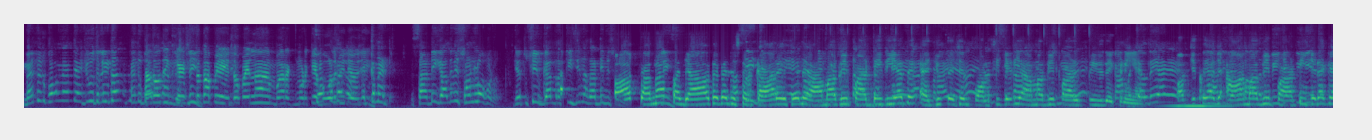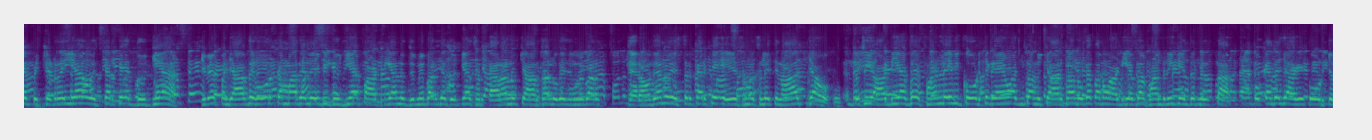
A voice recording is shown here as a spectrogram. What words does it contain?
ਮੈਨੂੰ ਬੋਲਣ ਦਿਓ ਯੂਥ ਲੀਡਰ ਮੈਨੂੰ ਸਰ ਉਹਦੀ ਕਿਸ਼ਤ ਤਾਂ ਭੇਜ ਦਿਓ ਪਹਿਲਾਂ ਮੁੜ ਕੇ ਬੋਲ ਵੀ ਲਿਓ ਜੀ। ਇੱਕ ਮਿੰਟ ਸਾਡੀ ਗੱਲ ਵੀ ਸੁਣ ਲਓ ਹੁਣ। ਜੇ ਤੁਸੀਂ ਗੱਲ ਰੱਖੀ ਸੀ ਨਾ ਸਾਡੀ ਵੀ ਸੁਣੋ ਆਪ ਕਹਿੰਦਾ. ਪੰਜਾਬ ਦੇ ਵਿੱਚ ਸਰਕਾਰ ਜਿਹੜੇ ਇਸ ਵੇਲੇ ਆਮ ਆਦਮੀ ਪਾਰਟੀ ਦੀ ਹੈ ਤੇ ਐਜੂਕੇਸ਼ਨ ਪਾਲਿਸੀ ਜਿਹੜੀ ਆਮ ਆਦਮੀ ਪਾਰਟੀ ਦੀ ਦੇਖਣੀ ਹੈ। ਔਰ ਜਿੱਥੇ ਅੱਜ ਆਮ ਆਦਮੀ ਪਾਰਟੀ ਜਿਹੜਾ ਕਿ ਪਿਛੜ ਰਹੀ ਹੈ ਉਹ ਇਸ ਕਰਕੇ ਦੂਜੀਆਂ ਜਿਵੇਂ ਪੰਜਾਬ ਦੇ ਹੋਰ ਕੰਮਾਂ ਦੇ ਲਈ ਵੀ ਦੂਜੀਆਂ ਪਾਰਟੀਆਂ ਨੂੰ ਜ਼ਿੰਮੇਵਾਰ ਜਾਂ ਦੂਜੀਆਂ ਸਰਕਾਰਾਂ ਨੂੰ 4 ਸਾਲ ਹੋ ਗਏ ਜ਼ਿੰਮੇਵਾਰ ਠਹਿਰਾਉਂਦਿਆਂ ਨੂੰ ਇਸ ਕਰਕੇ ਇਸ ਮਸਲੇ 'ਚ ਨਾ ਜਾਓ। ਤੁਸੀਂ ਆਰਡੀਐਫ ਦੇ ਫੰਡ ਲਈ ਵੀ ਕੋਰਟ 'ਚ ਗਏ ਹੋ ਅੱਜ ਤੁਹਾਨੂੰ 4 ਸਾਲ ਹੋ ਗਏ ਤੁਹਾਨੂੰ ਆਰਡੀਐਫ ਦਾ ਫੰਡ ਨਹੀਂ ਕੇਂਦਰ ਨੇ ਦਿੱਤਾ, ਉਹ ਕਹਿੰਦੇ ਜਾ ਕੇ ਕੋਰਟ 'ਚ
